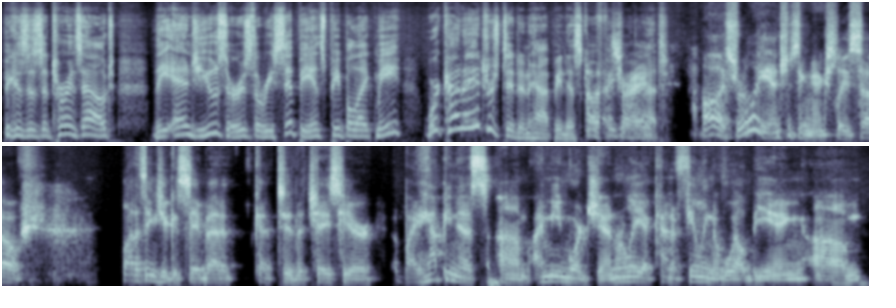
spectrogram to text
Because as it turns out, the end users, the recipients, people like me, we're kind of interested in happiness. Go oh, figure right. that. Oh, it's really interesting, actually. So, a lot of things you could say about it. Cut to the chase here. By happiness, um, I mean more generally a kind of feeling of well-being, um,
